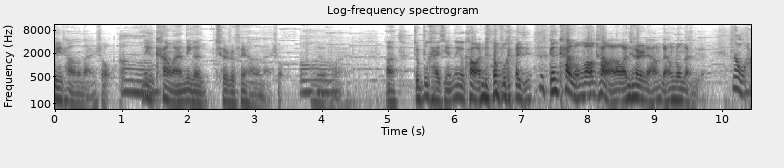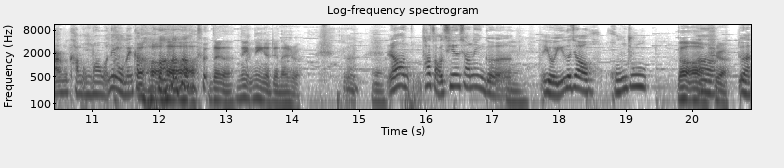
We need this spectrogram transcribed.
非常的难受。嗯那个看完那个确实非常的难受，那个动画哦啊就不开心。那个看完真的不开心，跟看龙猫看完了完全是两两种感觉。那我还是看龙猫，吧那个我没看 对。的，那那个真的是，对。然后他早期像那个、有一个叫红猪，嗯嗯嗯是，对，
